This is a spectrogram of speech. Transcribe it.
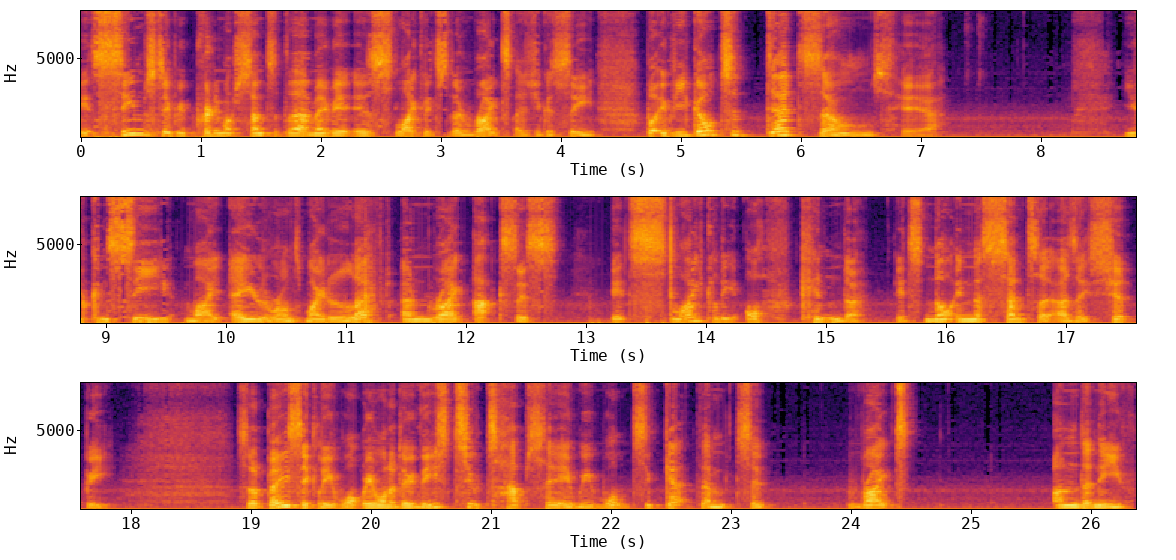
It seems to be pretty much centered there. Maybe it is slightly to the right, as you can see. But if you go to dead zones here, you can see my ailerons, my left and right axis. It's slightly off kinder. It's not in the center as it should be. So basically what we want to do, these two tabs here, we want to get them to right underneath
